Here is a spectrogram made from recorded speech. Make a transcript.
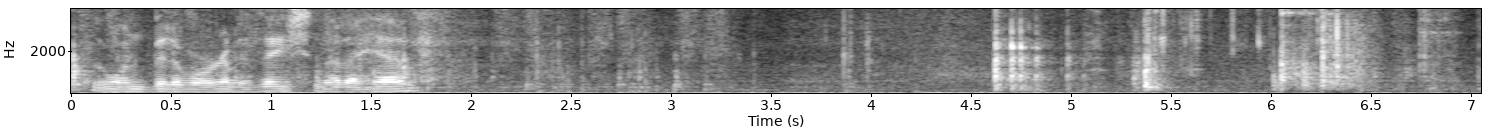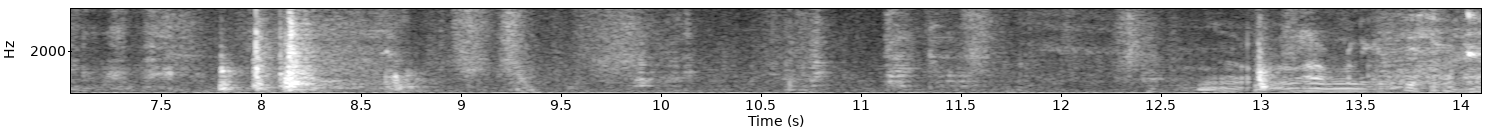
It's the one bit of organization that I have. Now I'm going to get this one in.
